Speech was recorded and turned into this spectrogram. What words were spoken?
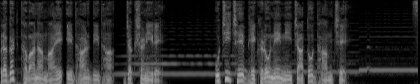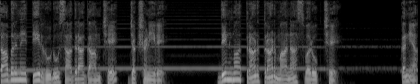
પ્રગટ થવાના માએ એધાણ દીધા, જક્ષણી રે. ઊંચી છે ભેખડો ને નીચા તો ધામ છે. સાબરને તીર રૂડુ સાદરા ગામ છે, જક્ષણી રે. દિનમાં ત્રણ ત્રણ માના સ્વરૂપ છે. કન્યા,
